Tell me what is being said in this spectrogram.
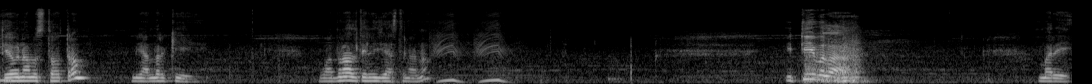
దేవనామ స్తోత్రం మీ అందరికీ వందనాలు తెలియజేస్తున్నాను. ఇటీవల మరి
